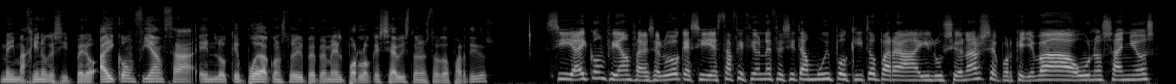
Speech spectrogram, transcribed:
me imagino que sí. Pero ¿hay confianza en lo que pueda construir Pepe Mel por lo que se ha visto en estos dos partidos? Sí, hay confianza, desde luego que sí. Esta afición necesita muy poquito para ilusionarse porque lleva unos años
